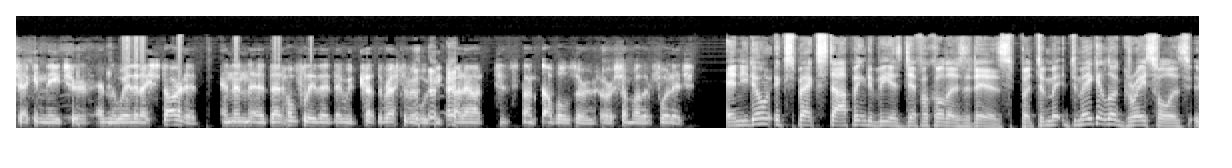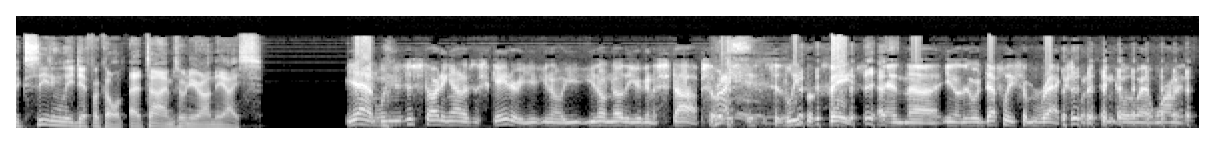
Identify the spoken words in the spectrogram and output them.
second nature, and the way that I started, and then the, that hopefully that they would cut the rest of it would be cut out to stunt doubles or, or some other footage. And you don't expect stopping to be as difficult as it is, but to ma- to make it look graceful is exceedingly difficult at times when you're on the ice. Yeah, and when you're just starting out as a skater, you you know you, you don't know that you're going to stop, so right. it's, it's a leap of faith. yes. And uh, you know there were definitely some wrecks, but it didn't go the way I wanted.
